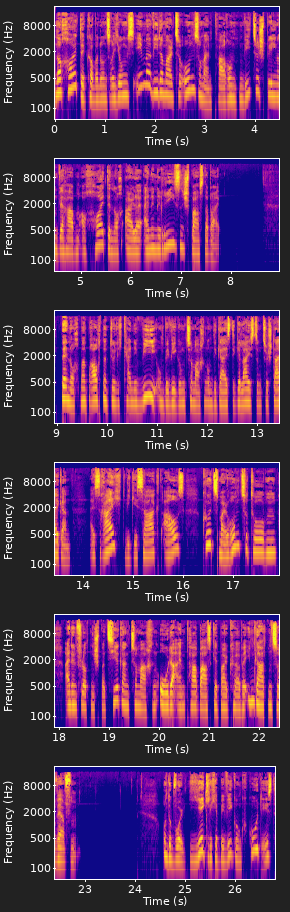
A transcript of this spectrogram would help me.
Noch heute kommen unsere Jungs immer wieder mal zu uns, um ein paar Runden Wie zu spielen, und wir haben auch heute noch alle einen Riesenspaß dabei. Dennoch, man braucht natürlich keine Wie, um Bewegung zu machen, um die geistige Leistung zu steigern. Es reicht, wie gesagt, aus, kurz mal rumzutoben, einen flotten Spaziergang zu machen oder ein paar Basketballkörbe im Garten zu werfen. Und obwohl jegliche Bewegung gut ist,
